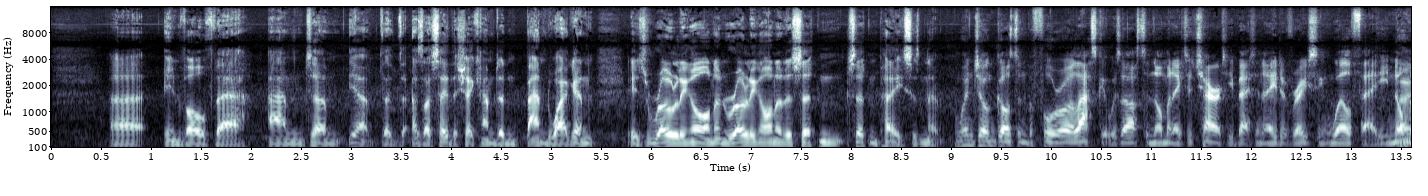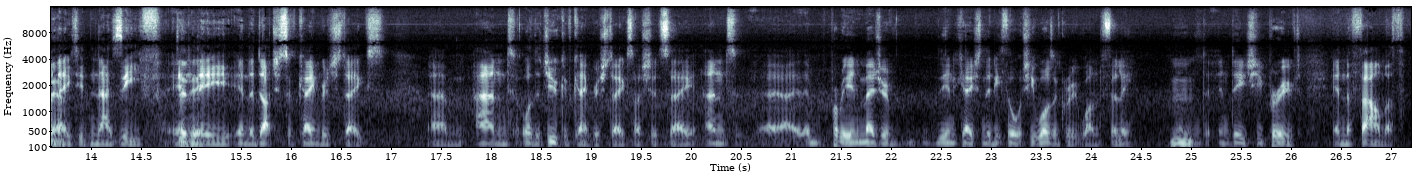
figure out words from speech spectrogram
uh, involved there. And um, yeah, the, the- as I say, the Sheikh Hamdan bandwagon is rolling on and rolling on at a certain certain pace, isn't it? When John Gosden before Royal Ascot was asked to nominate a charity bet in aid of racing welfare, he nominated Nazeef in the in the Duchess of Cambridge Stakes, um, and or the Duke of Cambridge Stakes, I should say, and uh, probably in a measure of the indication that he thought she was a Group One filly, and indeed she proved in the Falmouth.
